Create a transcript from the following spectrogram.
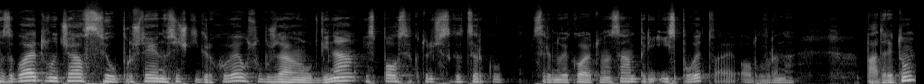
Заглавието означава всеопрощение на всички грехове, освобождаване от вина, използва се в католическата църква от средновековието насам при изповед, това е отговора на падрето.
